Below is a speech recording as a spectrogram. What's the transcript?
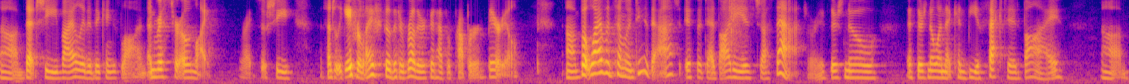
um, that she violated the king's law and, and, risked her own life. Right, so she essentially gave her life so that her brother could have a proper burial. Um, but why would someone do that if a dead body is just that, or if there's no if there's no one that can be affected by um,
